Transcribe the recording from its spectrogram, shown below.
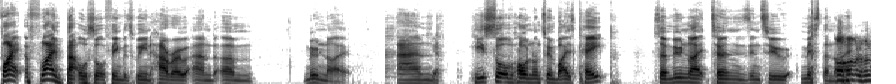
fight, a flying battle sort of thing between Harrow and um, Moon Knight, and Yeah. he's sort of holding on to him by his cape. So Moon Knight turns into Mister Knight. Oh, hold on, hold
